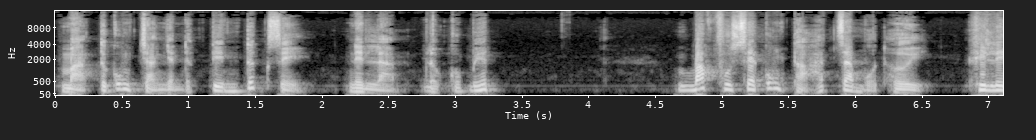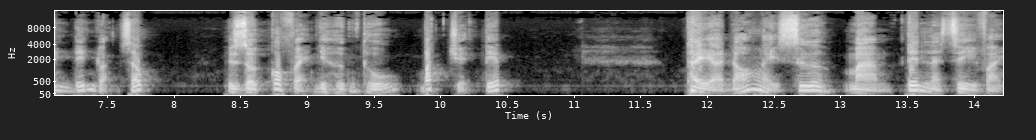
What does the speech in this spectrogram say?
Mà tôi cũng chẳng nhận được tin tức gì nên là đâu có biết. Bác phu xe cũng thở hắt ra một hơi Khi lên đến đoạn dốc, Rồi có vẻ như hứng thú bắt chuyện tiếp. Thầy ở đó ngày xưa mà tên là gì vậy?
